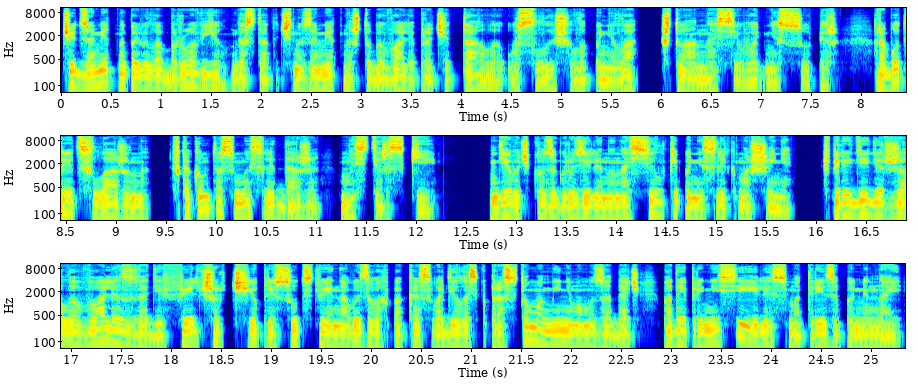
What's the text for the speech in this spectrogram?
чуть заметно повела бровью, достаточно заметно, чтобы Валя прочитала, услышала, поняла, что она сегодня супер. Работает слаженно, в каком-то смысле даже мастерски. Девочку загрузили на носилки, понесли к машине. Впереди держала Валя, сзади фельдшер, чье присутствие на вызовах пока сводилось к простому минимуму задач «подай, принеси» или «смотри, запоминай».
